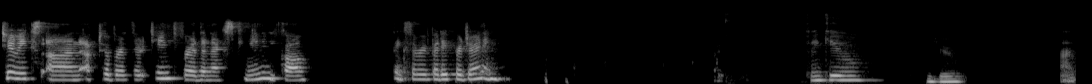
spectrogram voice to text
two weeks on October 13th for the next community call. Thanks, everybody, for joining. Thank you. Thank you. Bye bye.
